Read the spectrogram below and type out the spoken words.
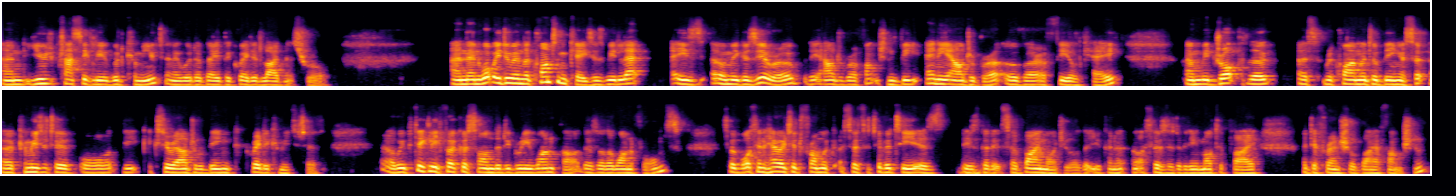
And you classically it would commute and it would obey the graded Leibniz rule. And then what we do in the quantum case is we let a omega zero, the algebra function, be any algebra over a field K. And we drop the requirement of being a, a, commutative or the exterior algebra being graded commutative. Uh, we particularly focus on the degree one part, those are the one forms. So what's inherited from associativity is, is that it's a bimodule, that you can associatively multiply a differential by a function.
